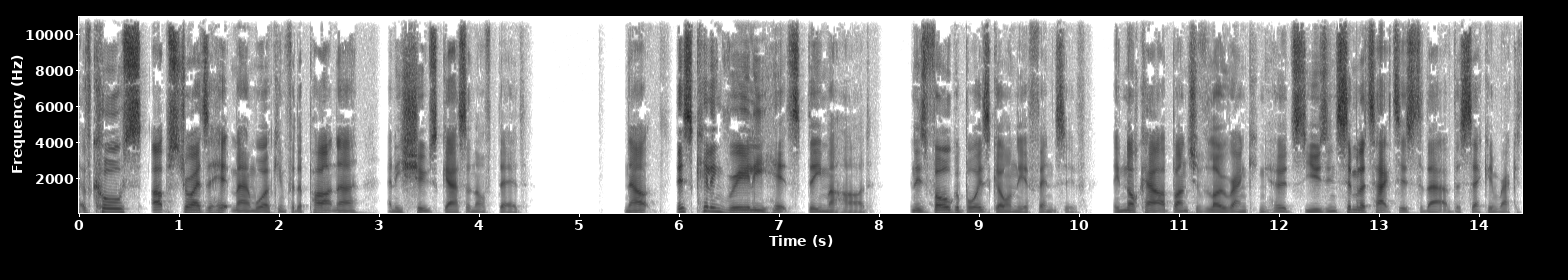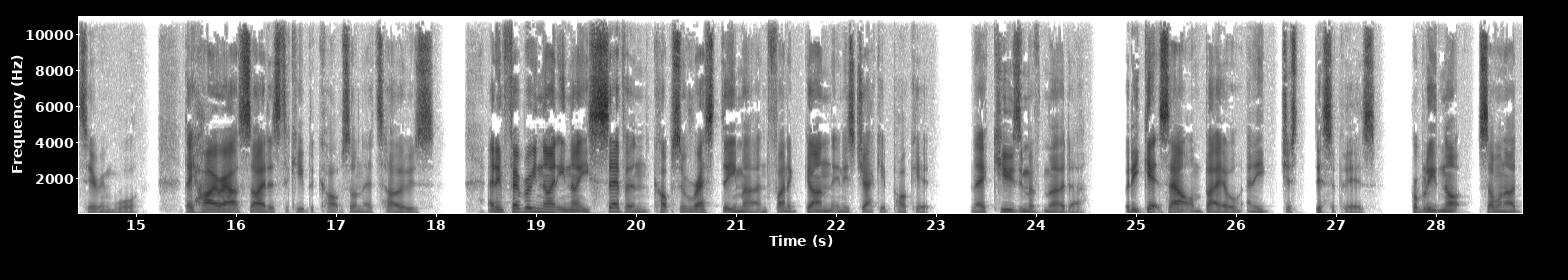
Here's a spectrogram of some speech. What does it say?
of course, up strides a hitman working for the partner, and he shoots Gasanov dead. Now, this killing really hits Dima hard, and his Volga boys go on the offensive. They knock out a bunch of low ranking hoods using similar tactics to that of the Second Racketeering War. They hire outsiders to keep the cops on their toes. And in February 1997, cops arrest Dima and find a gun in his jacket pocket, and they accuse him of murder. But he gets out on bail and he just disappears. Probably not someone I'd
